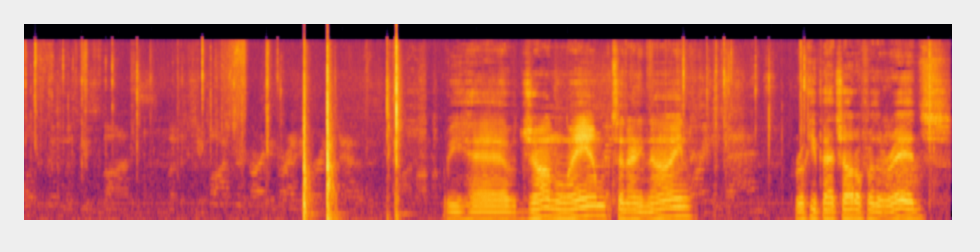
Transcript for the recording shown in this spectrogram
Walter Quinn was two spots, but the two boxes regarding driving right now is the two boxes. We have John Lamb to 99. Rookie patch auto for the Reds.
